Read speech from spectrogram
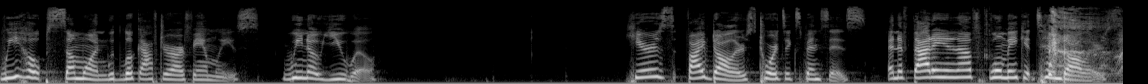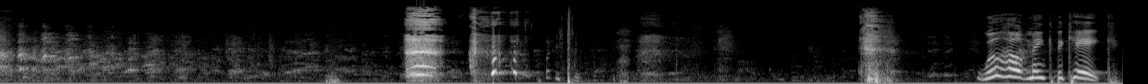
we hope someone would look after our families. We know you will. Here's $5 towards expenses. And if that ain't enough, we'll make it $10. we'll help make the cake.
